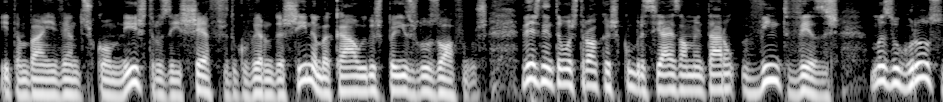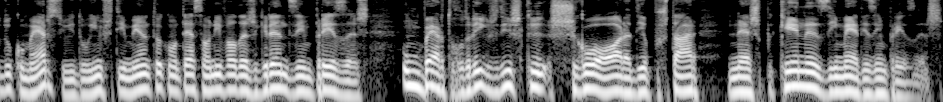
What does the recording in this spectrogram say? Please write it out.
e também eventos com ministros e chefes de governo da China, Macau e dos países lusófonos. Desde então, as trocas comerciais aumentaram 20 vezes, mas o grosso do comércio e do investimento acontece ao nível das grandes empresas. Humberto Rodrigues diz que chegou a hora de apostar nas pequenas e médias empresas.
